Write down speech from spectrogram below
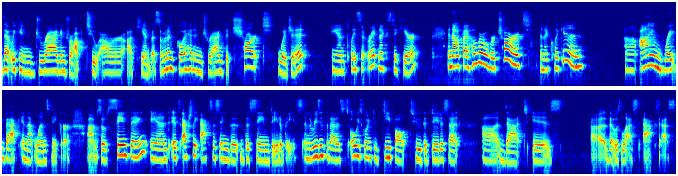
that we can drag and drop to our uh, canvas. So I'm going to go ahead and drag the chart widget and place it right next to here. And now if I hover over chart and I click in, uh, I am right back in that lens maker. Um, so same thing, and it's actually accessing the, the same database. And the reason for that is it's always going to default to the data set uh, that is uh, that was last accessed.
